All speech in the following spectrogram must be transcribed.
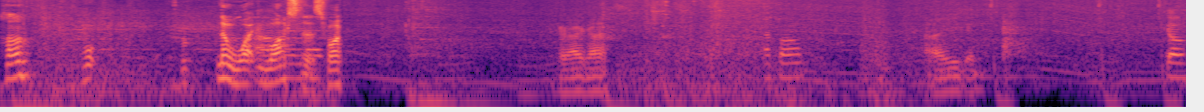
Huh? Wha- No, what? Oh, Watch no. this. Watch. Here, I got it. That's all. Oh, uh, you good? Go.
